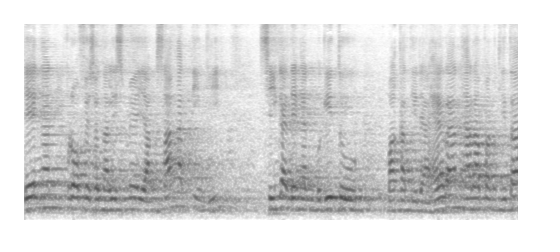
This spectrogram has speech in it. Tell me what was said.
dengan profesionalisme yang sangat tinggi sehingga dengan begitu maka tidak heran harapan kita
